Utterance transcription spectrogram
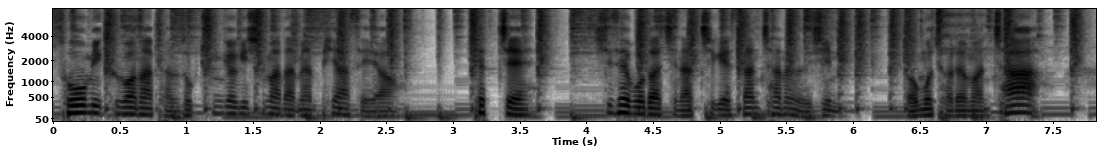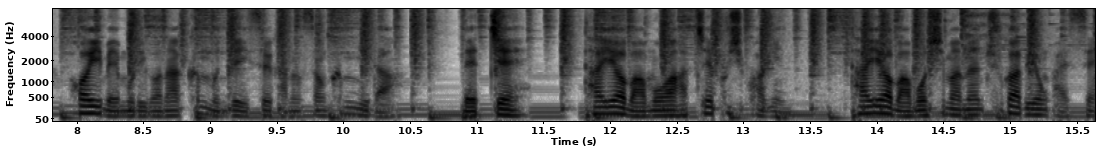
소음이 크거나 변속 충격이 심하다면 피하세요. 셋째, 시세보다 지나치게 싼 차는 의심. 너무 저렴한 차, 허위 매물이거나 큰 문제 있을 가능성 큽니다. 넷째, 타이어 마모와 하체 부식 확인. 타이어 마모 심하면 추가 비용 발생.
